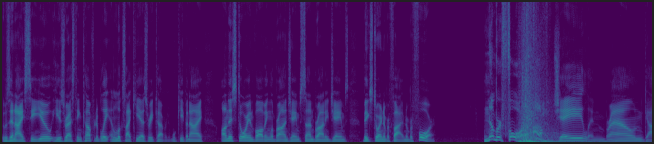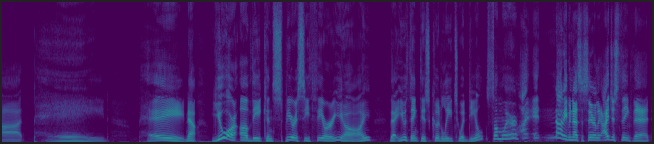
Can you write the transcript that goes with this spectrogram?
It was in ICU. He is resting comfortably and looks like he has recovered. We'll keep an eye on this story involving LeBron James' son, Bronny James. Big story number five. Number four. Number four. Jaylen Brown got paid. Paid. Now, you are of the conspiracy theory eye that you think this could lead to a deal somewhere? I it, not even necessarily. I just think that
